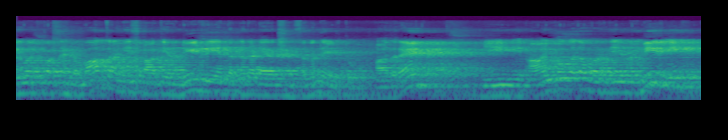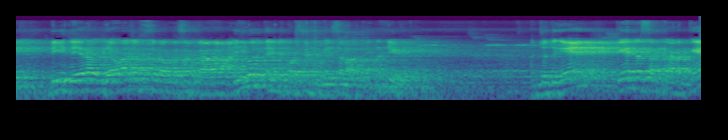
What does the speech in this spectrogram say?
ಐವತ್ತು ಪರ್ಸೆಂಟ್ ಮಾತ್ರ ಮೀಸಲಾತಿಯನ್ನು ನೀಡ್ರಿ ಅಂತಕ್ಕಂಥ ಡೈರೆಕ್ಷನ್ಸ್ ಅನ್ನು ನೀಡಿತು ಆದರೆ ಈ ಆಯೋಗದ ವರದಿಯನ್ನು ಮೀರಿ ಡಿ ದೇವ ಅವರ ಸರ್ಕಾರ ಐವತ್ತೈದು ಪರ್ಸೆಂಟ್ ಮೀಸಲಾತಿಯನ್ನು ನೀಡಿದೆ ಜೊತೆಗೆ ಕೇಂದ್ರ ಸರ್ಕಾರಕ್ಕೆ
